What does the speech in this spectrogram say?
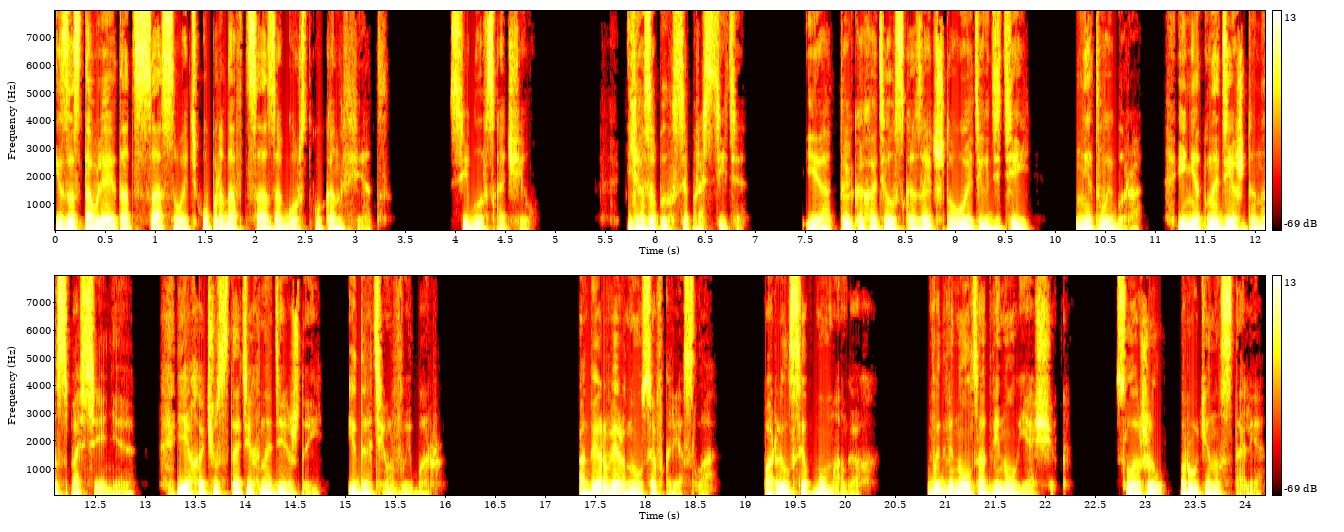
и заставляет отсасывать у продавца за горстку конфет». Сибла вскочил. «Я забылся, простите. Я только хотел сказать, что у этих детей нет выбора и нет надежды на спасение. Я хочу стать их надеждой и дать им выбор. Адер вернулся в кресло, порылся в бумагах, выдвинул-задвинул ящик, сложил руки на столе.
